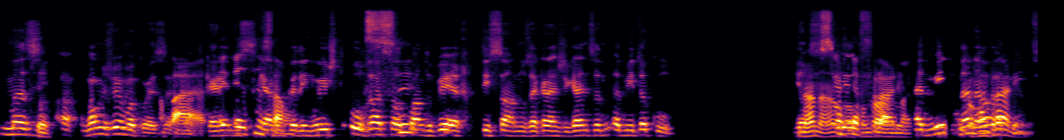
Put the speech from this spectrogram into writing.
Mas ah, vamos ver uma coisa. Opa, querem dissecar um bocadinho isto. O Russell, se... quando vê a repetição nos ecrãs gigantes, admite a culpa. Ele não, não, ao contrário. Admite, não, não, contrário. Admite.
